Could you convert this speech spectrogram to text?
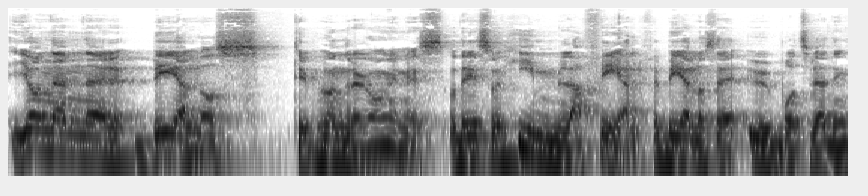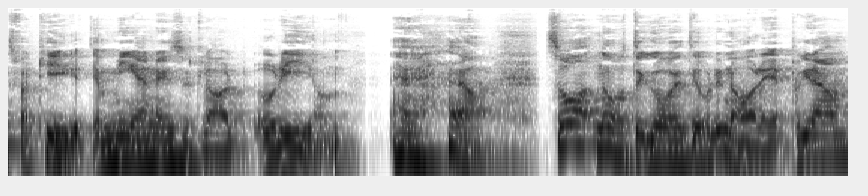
Jag nämner Belos typ hundra gånger nyss och det är så himla fel för Belos är ubåtsräddningsfartyget. Jag menar ju såklart Orion. Ja, så nu återgår vi till ordinarie program.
